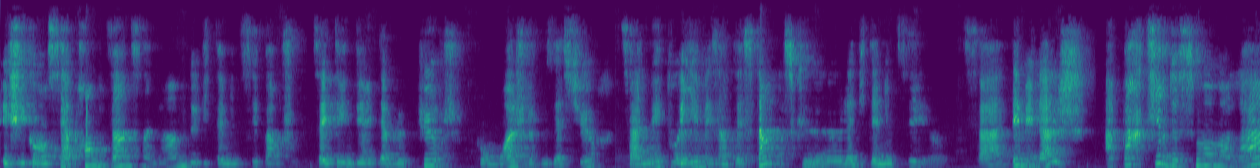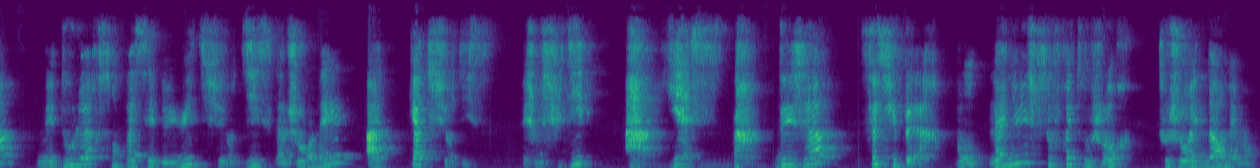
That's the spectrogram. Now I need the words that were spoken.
et j'ai commencé à prendre 25 grammes de vitamine C par jour. Ça a été une véritable purge pour moi, je vous assure. Ça a nettoyé mes intestins parce que la vitamine C, euh, ça déménage à partir de ce moment-là, mes douleurs sont passées de 8 sur 10 la journée à 4 sur 10. Et je me suis dit, ah yes, déjà, c'est super. Bon, la nuit, je souffrais toujours, toujours énormément.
